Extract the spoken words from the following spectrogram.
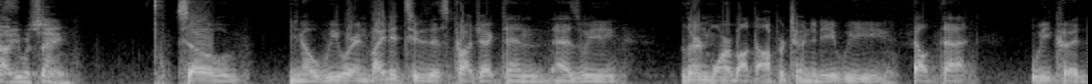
Yeah, you were saying. So, you know, we were invited to this project, and as we learned more about the opportunity, we felt that we could,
